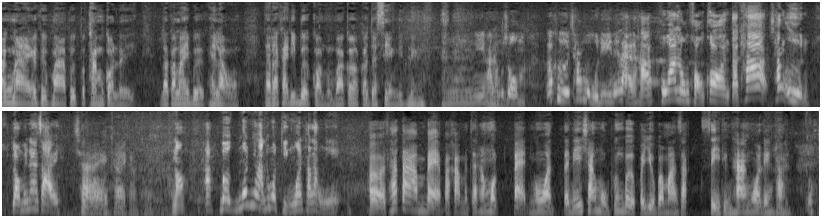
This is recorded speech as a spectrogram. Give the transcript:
มากมายก็คือมาปุ๊บก็ทำก่อนเลย แล้วก็ไล่เบิกให้เรา แต่ถ้าใครที่เบิกก่อนผมว่าก็ก็จะเสี่ยงนิดนึง อืม นี่ค่ะท่านผู้ชมก็คือช่างหมูดีนี่แหละนะคะ เพราะว่าลงของก่อนแต่ถ้าช่างอื่นเราไม่แน่ใจใช่ใช่ครับใช่เนาะอะเบิกงวดงานทั้งหมดกี่งวดคะหลังนี้เออถ้าตามแบบอะค่ะ มันจะทั้งหมด 8 งวด แต่นี่ช่างหมูเพิ่งเบิกไปอยู่ประมาณสัก 4-5 งวดเองค่ะโอ้โห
